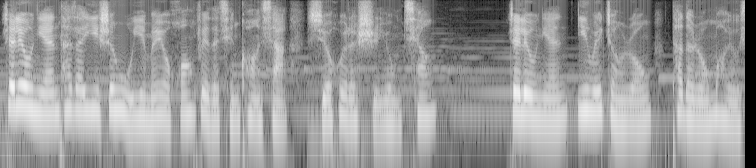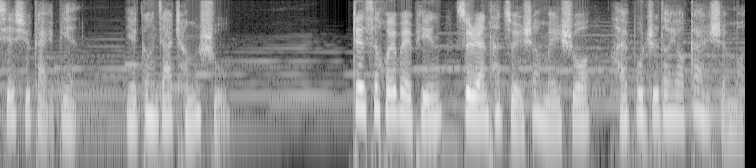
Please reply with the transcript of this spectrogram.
这六年，他在一身武艺没有荒废的情况下，学会了使用枪。这六年，因为整容，他的容貌有些许改变，也更加成熟。这次回北平，虽然他嘴上没说，还不知道要干什么，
